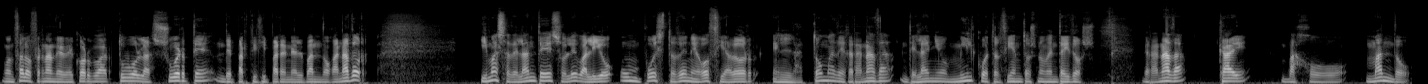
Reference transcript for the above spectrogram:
Gonzalo Fernández de Córdoba tuvo la suerte de participar en el bando ganador. Y más adelante eso le valió un puesto de negociador en la toma de Granada del año 1492. Granada cae bajo mando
